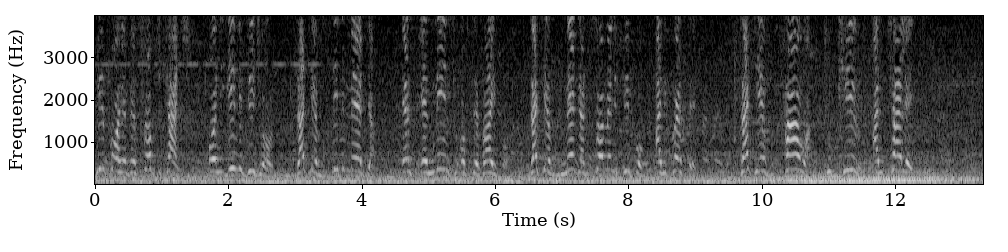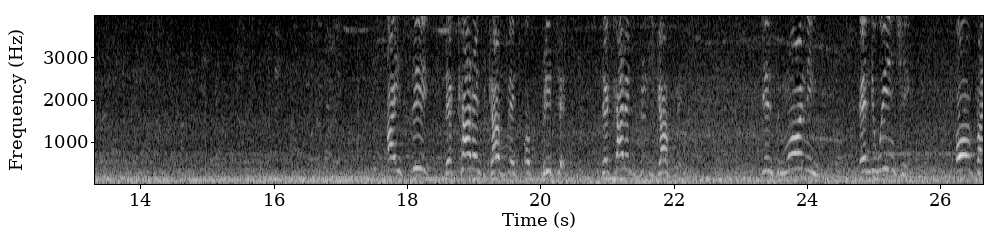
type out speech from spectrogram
people have a soft touch on individuals that have seen murder as a means of survival, that have murdered so many people unquestioned, that have power to kill and challenge? I see the current government of Britain, the current British government, is mourning and whinging over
